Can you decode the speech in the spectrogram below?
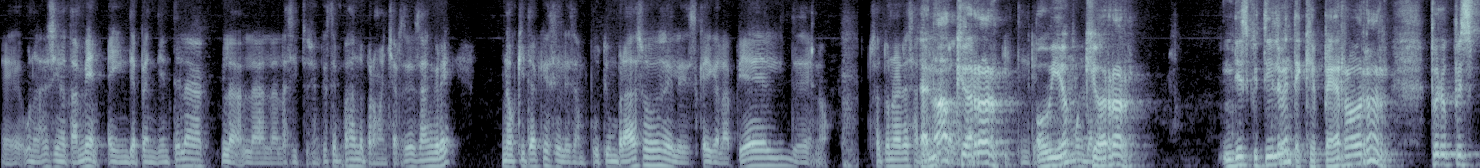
eh, un asesino también, e independiente la, la, la, la, situación que estén pasando para mancharse de sangre, no quita que se les ampute un brazo, se les caiga la piel, de, no. O sea, tú no eres No, qué horror, obvio, qué horror. Indiscutiblemente, qué perro horror. Pero pues,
